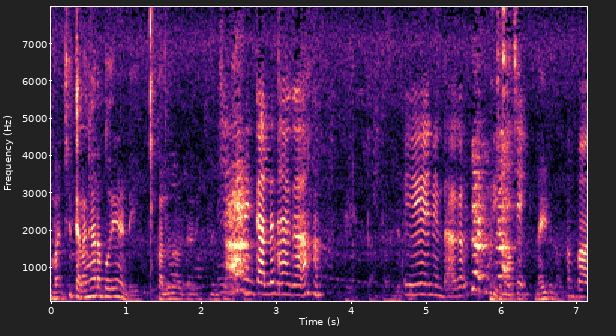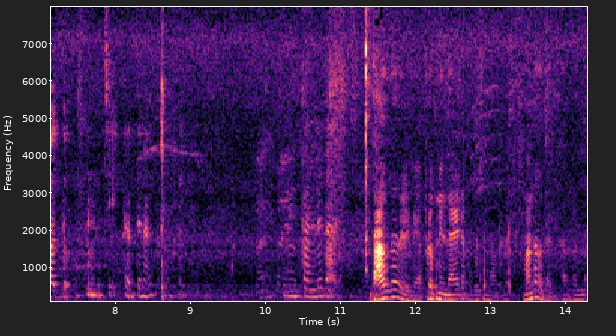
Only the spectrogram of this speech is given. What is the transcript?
మంచి తెలంగాణ పోరే అండి. కళ్ళు తాగుతుంది కళ్ళు దాగా ఏ నేను దాగా ఛీ, ఛీ. నైట్ తాగుతుంది అబ్బా వద్దు. ఛీ, వద్దు నాకు. నేను కళ్ళు దాగా తాగుతుంది ఎప్పుడప్పుడు నేను తాగేటప్పుడు కూర్చొని తాగుతుంది మంద అవుతుంది కళ్ళు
